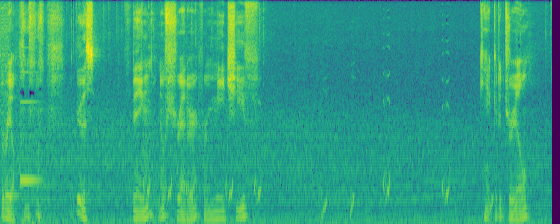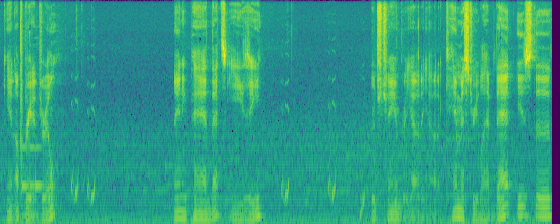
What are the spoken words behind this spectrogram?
for real. do this thing. No shredder for me, chief. Can't get a drill. Can't upgrade a drill. Landing pad, that's easy. Search chamber, yada yada. Chemistry lab, that is the...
